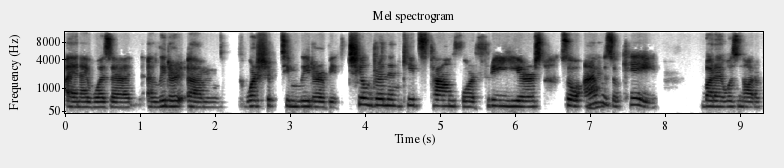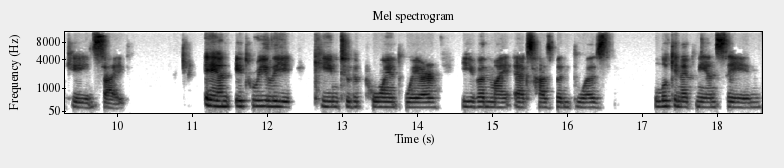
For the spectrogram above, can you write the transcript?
and I was a, a leader, um, worship team leader with children in Kids Town for three years. So mm -hmm. I mm-hmm. was okay, but I was not okay inside. And it really came to the point where even my ex-husband was looking at me and saying,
